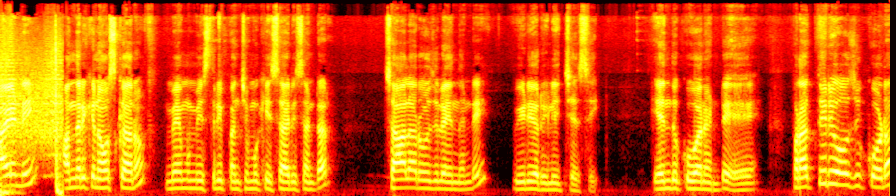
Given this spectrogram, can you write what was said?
హాయ్ అండి. అందరికీ నమస్కారం. మేము మీ శ్రీ పంచముఖి శారీ సెంటర్. చాలా రోజులైందండి వీడియో రిలీజ్ చేసి. ఎందుకు అని అంటే ప్రతిరోజు కూడా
